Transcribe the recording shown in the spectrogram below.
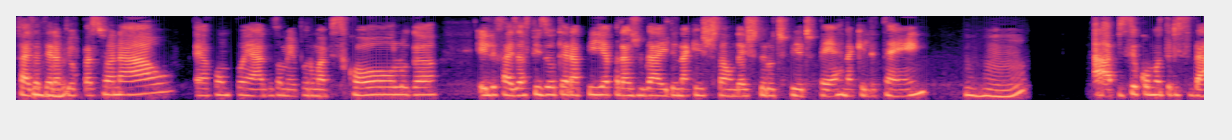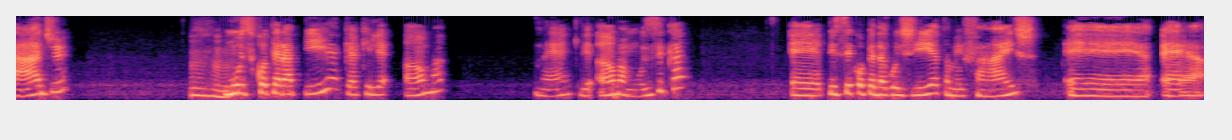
Faz a uhum. terapia ocupacional, é acompanhado também por uma psicóloga. Ele faz a fisioterapia para ajudar ele na questão da estereotipia de perna que ele tem. Uhum. A psicomotricidade. Uhum. Musicoterapia, que é que ele ama, né? Ele ama música. É, psicopedagogia também faz. É, é,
